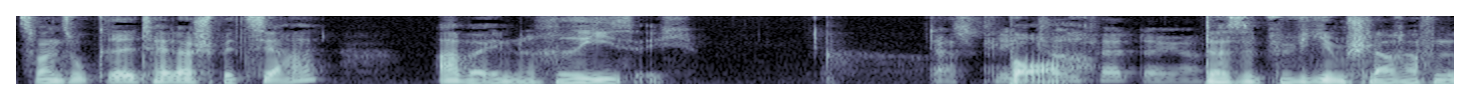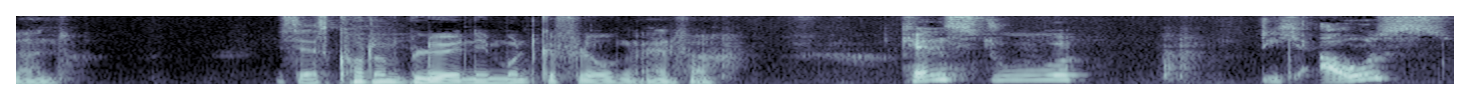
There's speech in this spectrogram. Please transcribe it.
Es waren so Grillteller spezial, aber in riesig. Das klingt Boah. schon fett, Digga. Das ist wie im Schlaraffenland. Ist ja das Cordon Bleu in den Mund geflogen einfach. Kennst du dich aus?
